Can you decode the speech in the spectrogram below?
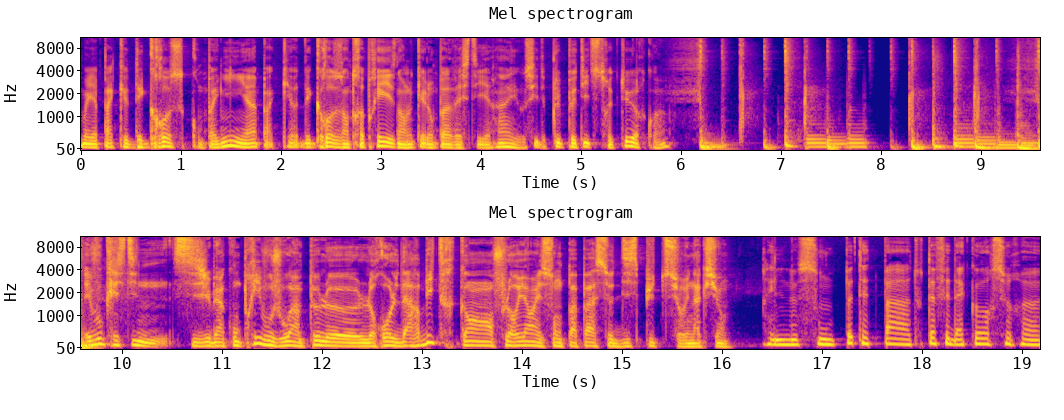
Mais il n'y a pas que des grosses compagnies, hein, pas que des grosses entreprises dans lesquelles on peut investir. Hein, il y a aussi des plus petites structures. Quoi. Et vous, Christine, si j'ai bien compris, vous jouez un peu le, rôle d'arbitre quand Florian et son papa se disputent sur une action. Ils ne sont peut-être pas tout à fait d'accord sur euh,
